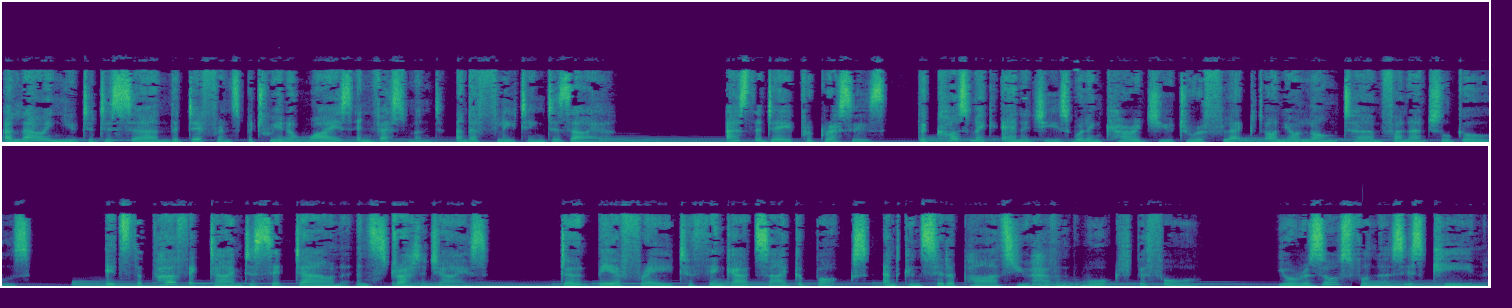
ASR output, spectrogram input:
allowing you to discern the difference between a wise investment and a fleeting desire. As the day progresses, the cosmic energies will encourage you to reflect on your long term financial goals. It's the perfect time to sit down and strategize. Don't be afraid to think outside the box and consider paths you haven't walked before. Your resourcefulness is keen,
